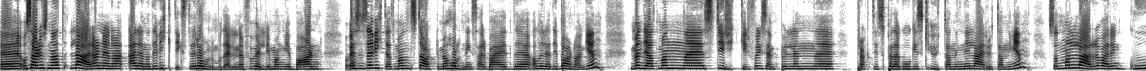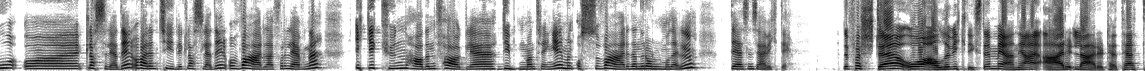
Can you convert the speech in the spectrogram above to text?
Eh, og så er det jo sånn at Læreren er en av de viktigste rollemodellene for veldig mange barn. Og jeg synes Det er viktig at man starter med holdningsarbeid eh, allerede i barnehagen. Men det at man eh, styrker f.eks. en eh, praktisk-pedagogisk utdanning i lærerutdanningen, sånn at man lærer å være en god og klasseleder og være en tydelig klasseleder og være der for elevene. Ikke kun ha den faglige dybden man trenger, men også være den rollemodellen. Det syns jeg er viktig. Det første og aller viktigste mener jeg er lærertetthet.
